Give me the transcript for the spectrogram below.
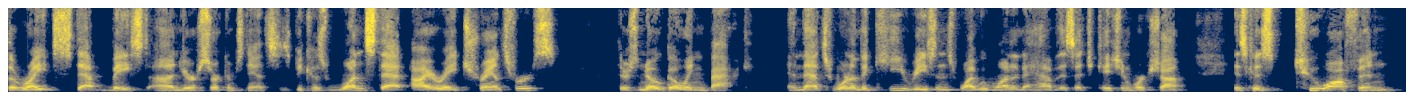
the right step based on your circumstances because once that IRA transfers, there's no going back. And that's one of the key reasons why we wanted to have this education workshop is because too often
